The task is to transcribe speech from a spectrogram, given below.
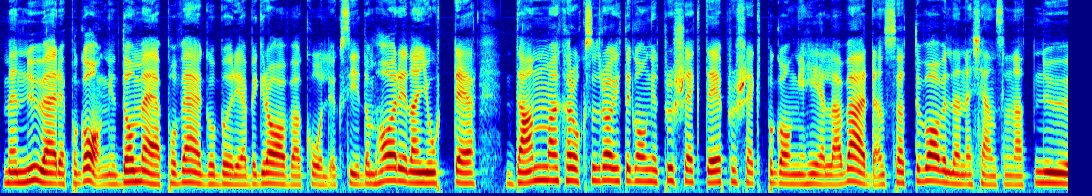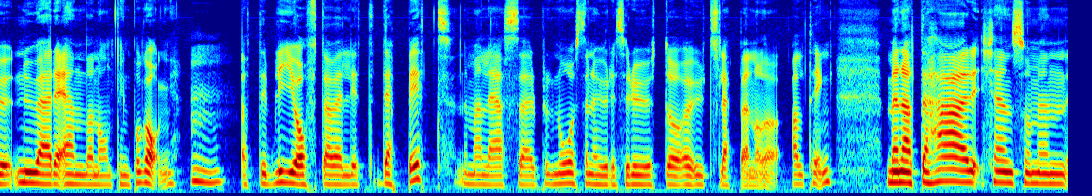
Men nu är det på gång. De är på väg att börja begrava koldioxid. De har redan gjort det. Danmark har också dragit igång ett projekt. Det är projekt på gång i hela världen. Så att det var väl den här känslan att nu, nu är det ändå någonting på gång. Att det blir ju ofta väldigt deppigt när man läser prognoserna, hur det ser ut och utsläppen och allting. Men att det här känns som en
